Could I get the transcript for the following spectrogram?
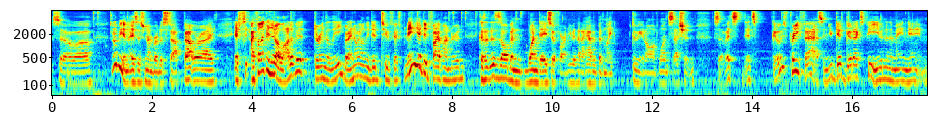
So uh, it'll be a nice number to stop about where I, if I felt like I did a lot of it during the league, but I know I only did 250. Maybe I did 500 because this has all been one day so far, and even then I haven't been like doing it all in one session. So it's it's goes pretty fast, and you get good XP even in the main game.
